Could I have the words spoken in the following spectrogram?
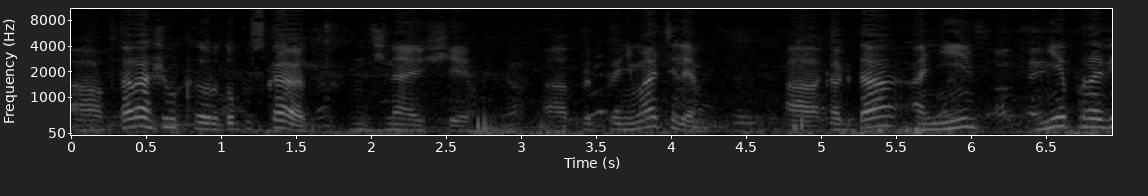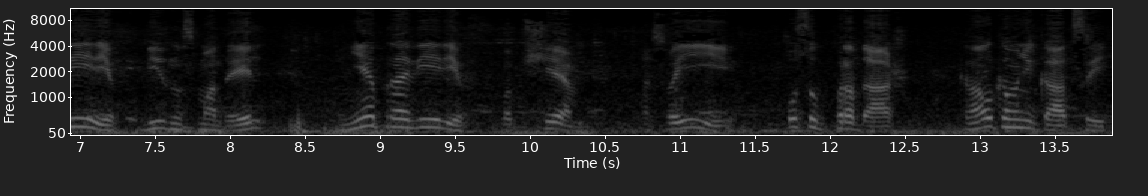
А вторая ошибка, которую допускают начинающие а, предприниматели, а, когда они, не проверив бизнес-модель, не проверив вообще свои способы продаж, канал коммуникаций,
